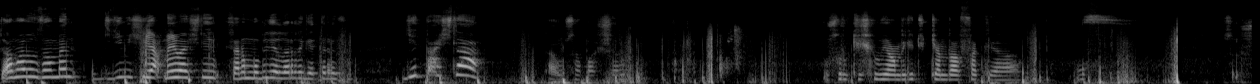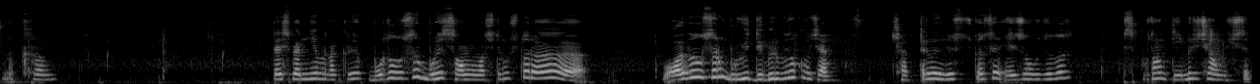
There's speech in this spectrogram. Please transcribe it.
Tamam abi o zaman ben gideyim işi yapmaya başlayayım. Sana mobilyaları da getiririm. Git başla. Tamam sen başlayalım. Dostlarım keşke bu yandaki dükkanda alsak ya. Uf. Sonra şunu kıralım. Ders ben niye buradan kırıyorum? Burada dostlarım burayı sağlamlaştırmışlar ha. Vay be dostlarım burayı demir blok mu çak? Çaktırma biliyorsunuz. Göstereyim en son videoda biz buradan demir çalmıştık.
